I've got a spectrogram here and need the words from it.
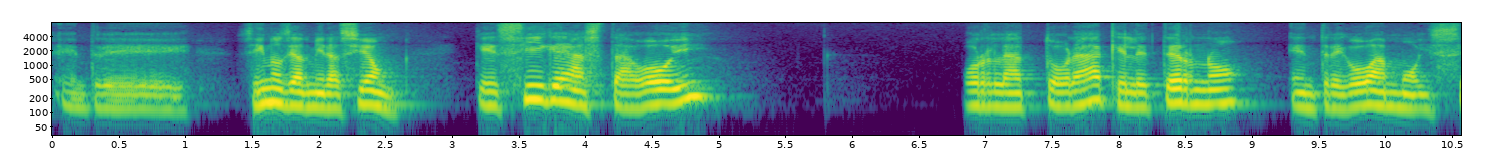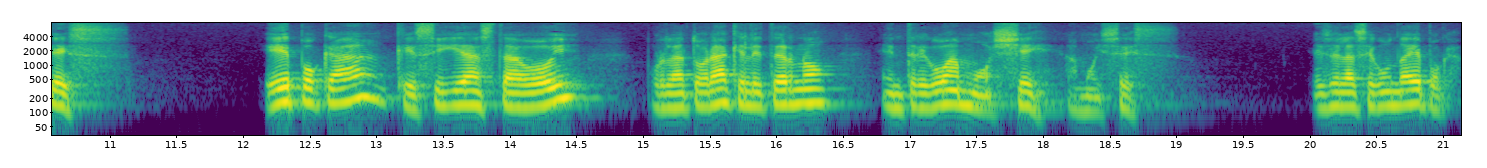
entre signos de admiración que sigue hasta hoy por la Torah que el Eterno entregó a Moisés. Época que sigue hasta hoy por la Torah que el Eterno entregó a Moshe, a Moisés. Esa es la segunda época.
